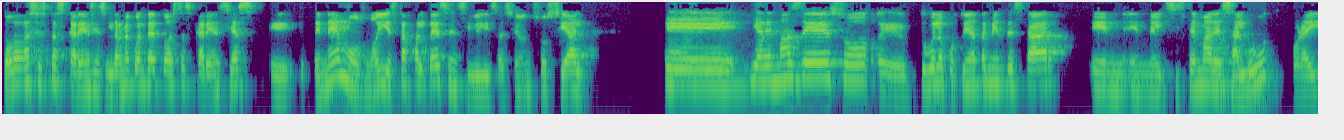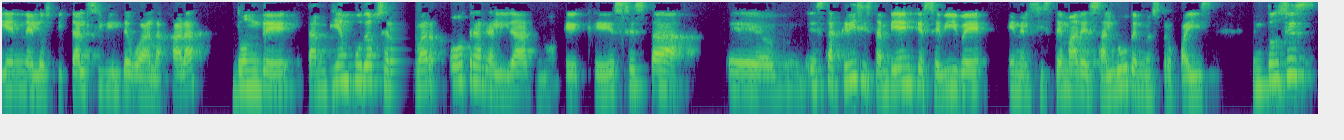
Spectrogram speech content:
todas estas carencias, el darme cuenta de todas estas carencias que, tenemos, ¿no? Y esta falta de sensibilización social. Eh, y además de eso, eh, tuve la oportunidad también de estar en, en, el sistema de salud, por ahí en el Hospital Civil de Guadalajara, donde también pude observar otra realidad, ¿no? Que, que es esta, eh, esta crisis también que se vive en el sistema de salud en nuestro país. Entonces,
